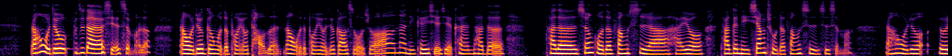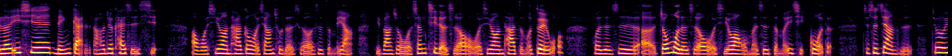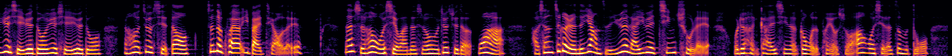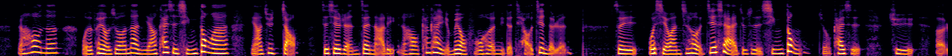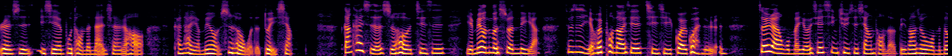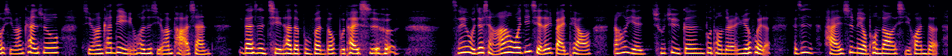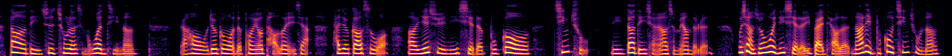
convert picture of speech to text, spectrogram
然后我就不知道要写什么了。然后我就跟我的朋友讨论，那我的朋友就告诉我说，啊，那你可以写写看他的。他的生活的方式啊，还有他跟你相处的方式是什么？然后我就有了一些灵感，然后就开始写啊。我希望他跟我相处的时候是怎么样？比方说，我生气的时候，我希望他怎么对我？或者是呃，周末的时候，我希望我们是怎么一起过的？就是这样子，就越写越多，越写越多，然后就写到真的快要一百条了耶。那时候我写完的时候，我就觉得哇。好像这个人的样子越来越清楚了耶，我就很开心的跟我的朋友说啊，我写了这么多。然后呢，我的朋友说，那你要开始行动啊，你要去找这些人在哪里，然后看看有没有符合你的条件的人。所以我写完之后，接下来就是行动，就开始去呃认识一些不同的男生，然后看看有没有适合我的对象。刚开始的时候，其实也没有那么顺利啊。就是也会碰到一些奇奇怪怪的人，虽然我们有一些兴趣是相同的，比方说我们都喜欢看书、喜欢看电影或者喜欢爬山，但是其他的部分都不太适合。所以我就想啊，我已经写了一百条，然后也出去跟不同的人约会了，可是还是没有碰到喜欢的，到底是出了什么问题呢？然后我就跟我的朋友讨论一下，他就告诉我，呃，也许你写的不够清楚。你到底想要什么样的人？我想说，我已经写了一百条了，哪里不够清楚呢？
